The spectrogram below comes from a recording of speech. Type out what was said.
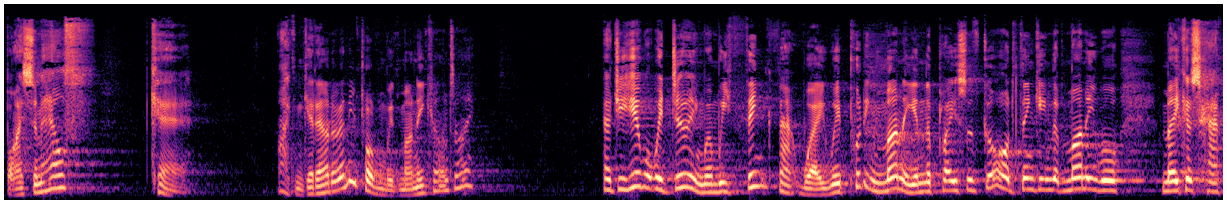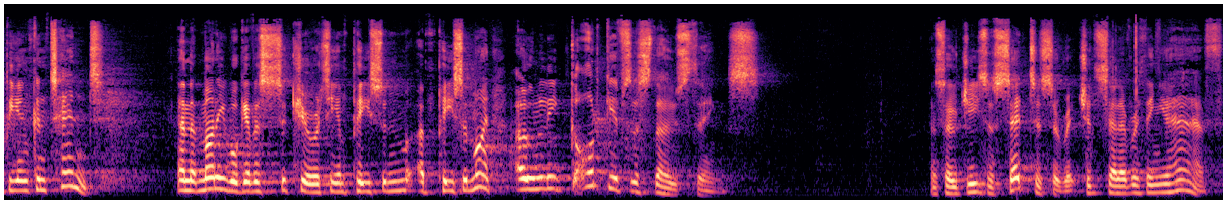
Buy some health care. I can get out of any problem with money, can't I? Now, do you hear what we're doing when we think that way? We're putting money in the place of God, thinking that money will make us happy and content, and that money will give us security and peace and uh, peace of mind. Only God gives us those things. And so Jesus said to Sir Richard, Sell everything you have.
